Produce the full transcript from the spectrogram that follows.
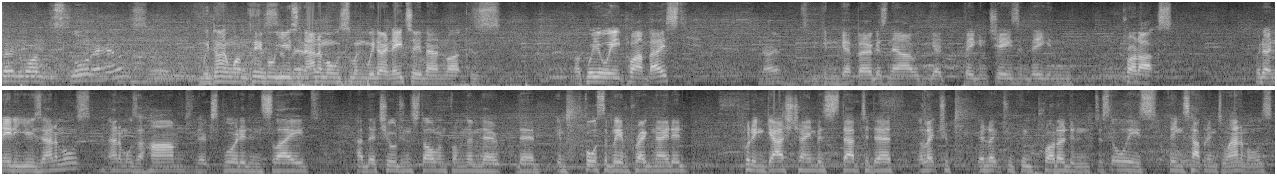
don't want the slaughterhouse? We don't want people using about- animals when we don't need to, man. Like, because like we all eat plant-based. You know, we can get burgers now. We can get vegan cheese and vegan products. We don't need to use animals. Animals are harmed. They're exploited, enslaved, have their children stolen from them. They're they're forcibly impregnated, put in gas chambers, stabbed to death, electric, electrically prodded, and just all these things happening to animals.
